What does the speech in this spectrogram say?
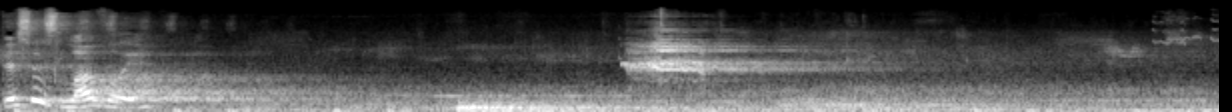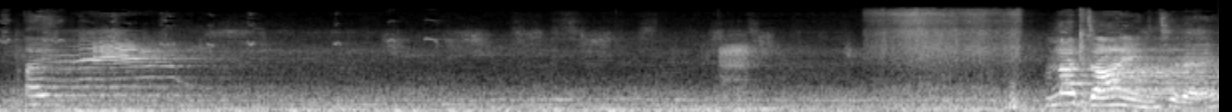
this is lovely. I. I'm not dying today.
